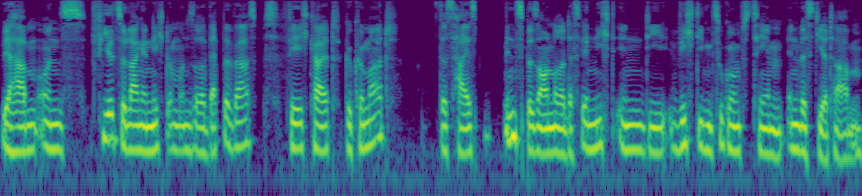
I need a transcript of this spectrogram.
Wir haben uns viel zu lange nicht um unsere Wettbewerbsfähigkeit gekümmert. Das heißt insbesondere, dass wir nicht in die wichtigen Zukunftsthemen investiert haben.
